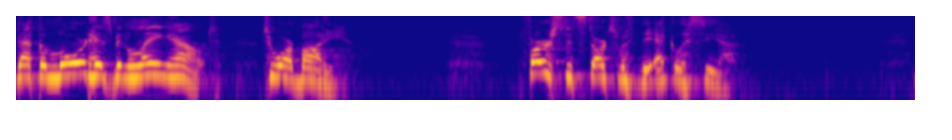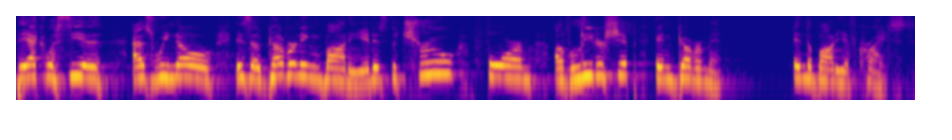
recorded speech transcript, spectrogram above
that the Lord has been laying out to our body. First, it starts with the ecclesia. The ecclesia, as we know, is a governing body. It is the true form of leadership and government in the body of Christ.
